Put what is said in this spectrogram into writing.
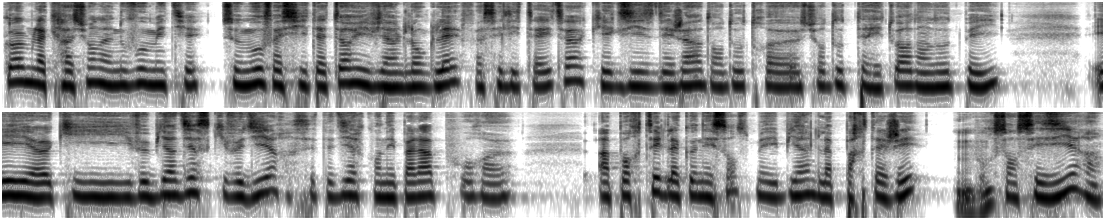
comme la création d'un nouveau métier. Ce mot facilitateur, il vient de l'anglais facilitator, qui existe déjà dans d'autres, euh, sur d'autres territoires, dans d'autres pays, et euh, qui veut bien dire ce qu'il veut dire, c'est-à-dire qu'on n'est pas là pour euh, apporter de la connaissance, mais bien de la partager, Mhm. pour s'en saisir.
